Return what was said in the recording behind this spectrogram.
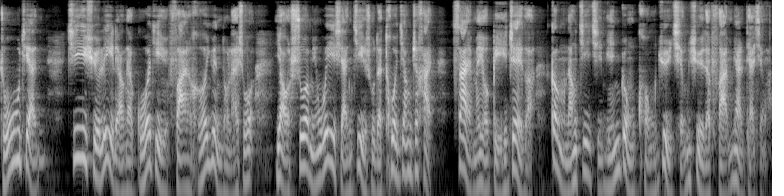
逐渐积蓄力量的国际反核运动来说，要说明危险技术的脱缰之害，再没有比这个更能激起民众恐惧情绪的反面典型了。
